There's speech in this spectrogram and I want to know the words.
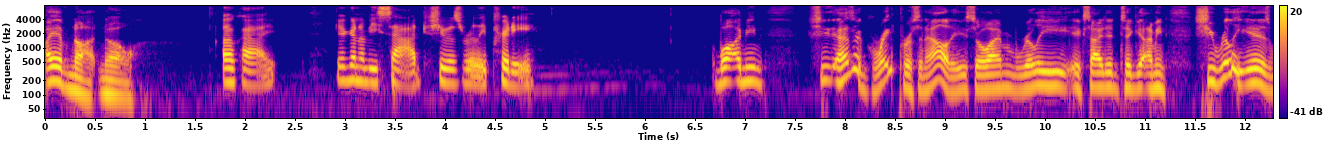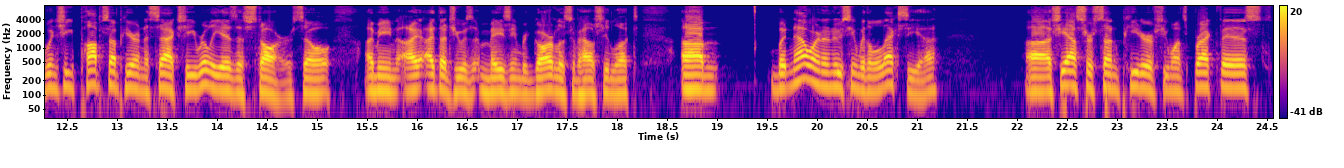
I have not. No. Okay, you're gonna be sad because she was really pretty. Well, I mean, she has a great personality, so I'm really excited to get. I mean, she really is when she pops up here in a sec. She really is a star. So, I mean, I, I thought she was amazing, regardless of how she looked. Um, but now we're in a new scene with Alexia. Uh, she asks her son Peter if she wants breakfast.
